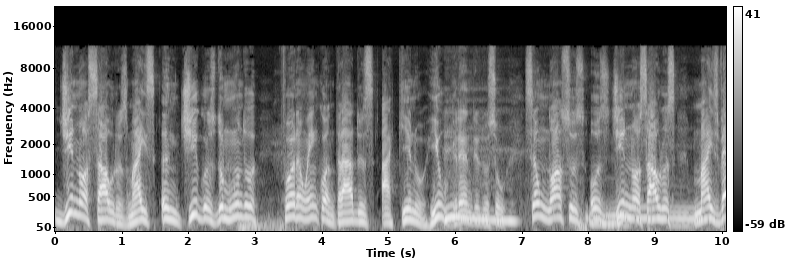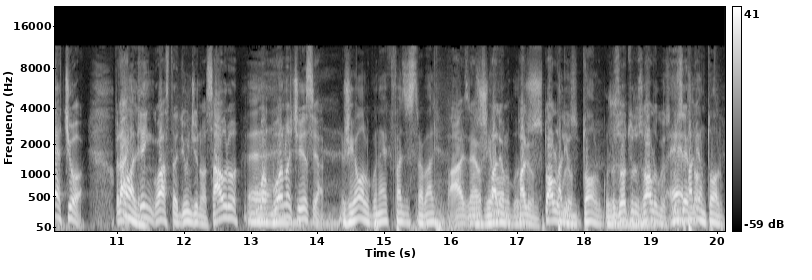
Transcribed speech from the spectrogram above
dinossauros mais antigos do mundo foram encontrados aqui no Rio Grande do Sul. São nossos os dinossauros mais velhos. Para quem gosta de um dinossauro, é... uma boa notícia. Geólogo, né, que faz esse trabalho. Faz, né? Os, os paleontólogos, paleontólogos, os outros ólogos, é, os paleontólogo.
